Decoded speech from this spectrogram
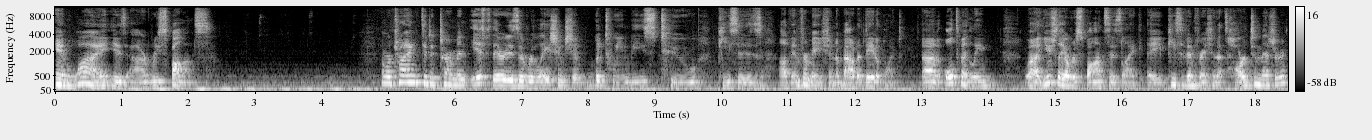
and y is our response. And we're trying to determine if there is a relationship between these two pieces of information about a data point. Uh, ultimately, uh, usually a response is like a piece of information that's hard to measure,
